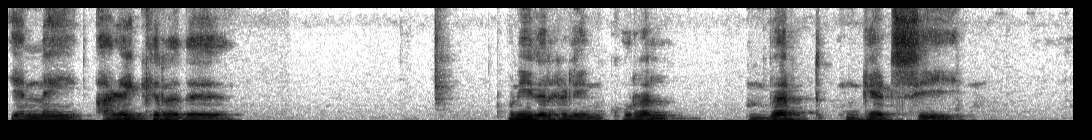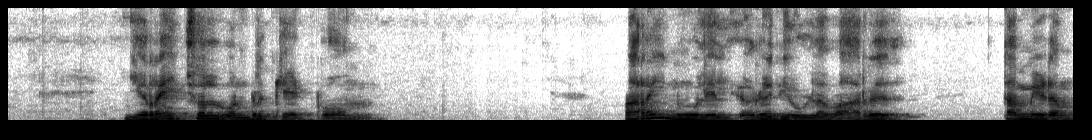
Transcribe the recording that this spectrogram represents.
என்னை அழைக்கிறது புனிதர்களின் குரல் வெர்ட் கெட்சி இறைச்சொல் ஒன்று கேட்போம். மறைநூலில் எழுதியுள்ளவாறு தம்மிடம்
